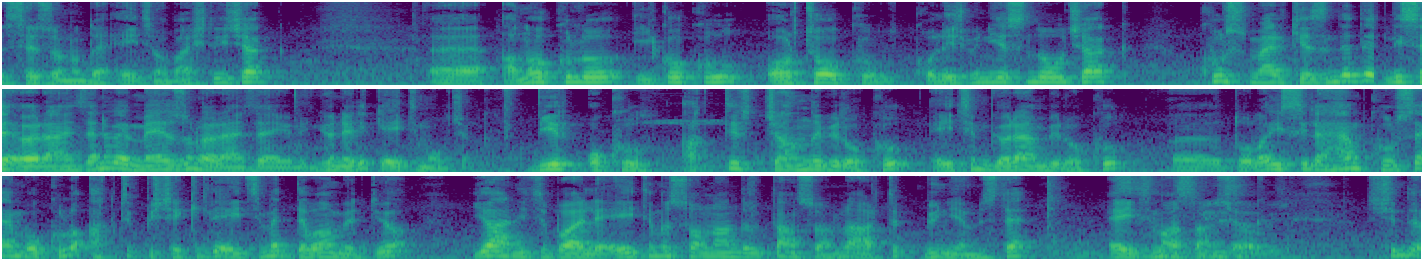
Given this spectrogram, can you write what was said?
sezonunda eğitime başlayacak. Ee, anaokulu, ilkokul, ortaokul, kolej bünyesinde olacak. Kurs merkezinde de lise öğrencilerine ve mezun öğrencilerine yönelik eğitim olacak. Bir okul, aktif canlı bir okul, eğitim gören bir okul. Ee, dolayısıyla hem kursu hem okulu aktif bir şekilde eğitime devam ediyor. Yarın itibariyle eğitimi sonlandırdıktan sonra artık bünyemizde eğitime atlanacak. Şimdi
